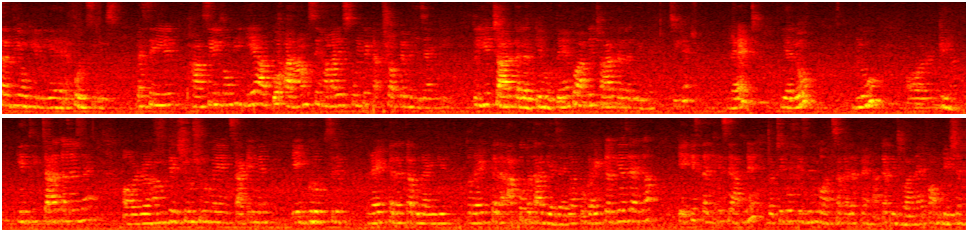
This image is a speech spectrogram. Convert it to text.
सर्दियों के लिए है फुल स्लीव्स वैसे ये हाँ स्लीव्स होंगी, ये आपको आराम से हमारे स्कूल के टक शॉप पे मिल जाएँगी। तो ये चार कलर के होते हैं तो आपने चार कलर लेने ठीक है? रेड, येलो, ब्लू और ग्रीन। ये चार कलर्स हैं और हम फिर शुरू शुरू में स्टार्टिंग में एक ग्रुप सिर्फ़ रेड कलर का बुलाएँगे। तो रेड कलर आपको बता दिया जाएगा। आपको गाइड कर दिया जाएगा कि किस तरीके से आपने बच्चे को किस दिन कौन सा कलर पहना कर भिजवाना है फाउंडेशन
